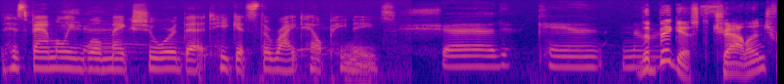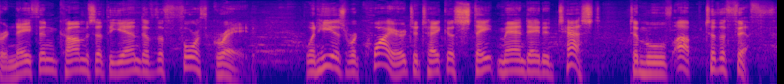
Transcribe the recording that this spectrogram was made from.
his family will make sure that he gets the right help he needs. Shed can The biggest challenge for Nathan comes at the end of the fourth grade, when he is required to take a state mandated test to move up to the fifth.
